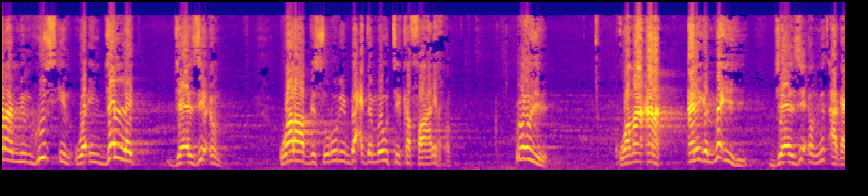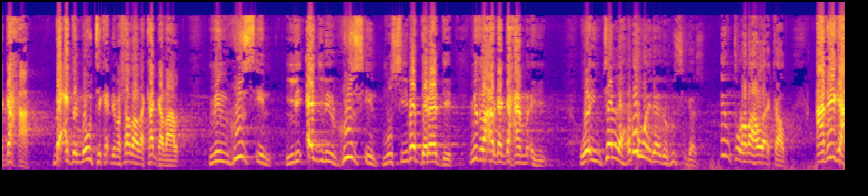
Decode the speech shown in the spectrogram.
ana min rus'in wain jalla jaazicun walaa bisuruurin bacda mowtika faarixun. Wuxuu yidhi wamaa ana aniga ma ihi jaazicun mid argagaxa bacda mowtika dhimashadaada ka gadaal min rus'in liajli rus'in musiibo daraaddeed mid la argagaxa wain jalla haba weynaado rus'igaas intuu rabaa hala ekaado. Adiga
